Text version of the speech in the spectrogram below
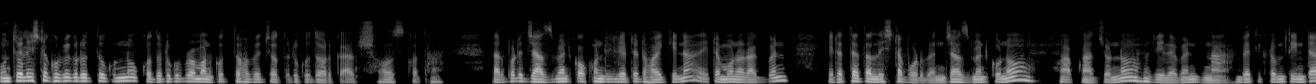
উনচল্লিশটা খুবই গুরুত্বপূর্ণ। কতটুকু প্রমাণ করতে হবে? যতটুকু দরকার। সহজ কথা। তারপরে জাজমেন্ট কখন রিলেটেড হয় কিনা, এটা মনে রাখবেন। এটা ৪৩ টা পড়বেন। জাজমেন্ট কোনো আপনার জন্য রিলেভেন্ট না। ব্যতিক্রম তিনটা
